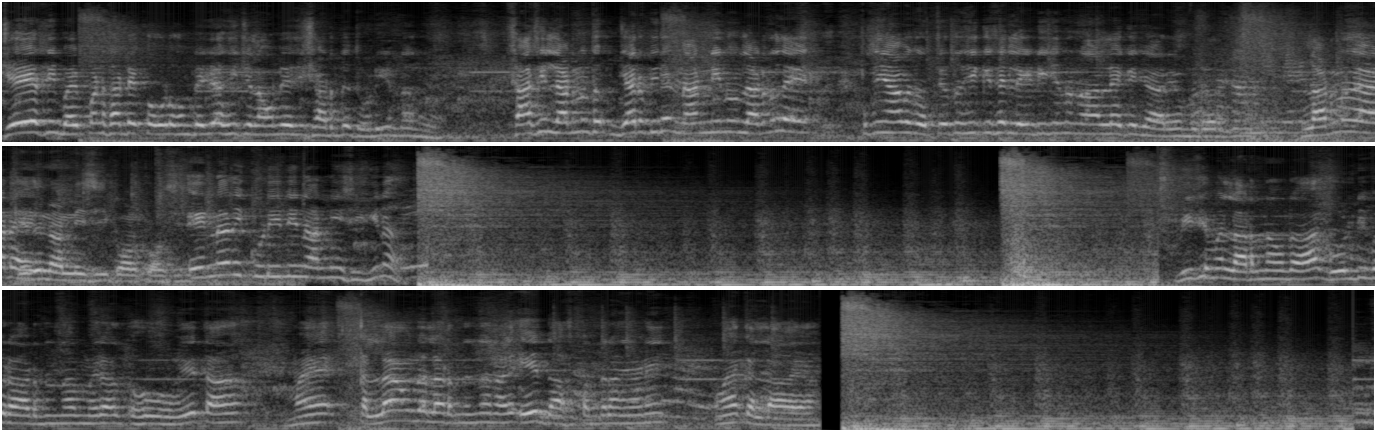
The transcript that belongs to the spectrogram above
ਜੇ ਅਸੀਂ ਵੈਪਨ ਸਾਡੇ ਕੋਲ ਹੁੰਦੇ ਜਾਂ ਅਸੀਂ ਚਲਾਉਂਦੇ ਅਸੀਂ ਛੱਡਦੇ ਥੋੜੀ ਇਹਨਾਂ ਨੂੰ। ਸਾਸੀ ਲੜਨ ਤੋਂ ਯਾਰ ਵੀਰੇ ਨਾਨੀ ਨੂੰ ਲੜਨ ਲੈ। ਤੁਸੀਂ ਆਪ ਸੋਚੋ ਤੁਸੀਂ ਕਿਸੇ ਲੇਡੀਜ਼ ਨੂੰ ਨਾਲ ਲੈ ਕੇ ਜਾ ਰਹੇ ਹੋ ਬਜ਼ੁਰਗ ਨੂੰ। ਲੜਨ ਆ ਇਹਦੇ ਰਹੇ ਨਾਨੀ ਸੀ ਕੌਣ ਕੌਣ ਸੀ? ਇਹਨਾਂ ਦੀ ਕੁੜੀ ਦੀ ਨਾਨੀ ਸੀਗੀ ਨਾ। ਵੀ ਜੇ ਮੈਂ ਲੜਨ ਆਉਂਦਾ ਗੋਲਡੀ ਬਰਾੜ ਦਿੰਦਾ ਮੇਰਾ ਉਹ ਹੋਵੇ ਤਾਂ ਮੈਂ ਕੱਲਾ ਆਉਂਦਾ ਲੜਨ ਦਿੰਦਾ ਨਾਲ। ਇਹ 10 15 ਜਾਣੇ ਮੈਂ ਕੱਲਾ ਆਇਆ।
